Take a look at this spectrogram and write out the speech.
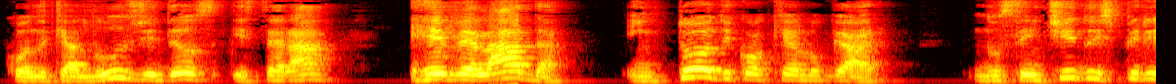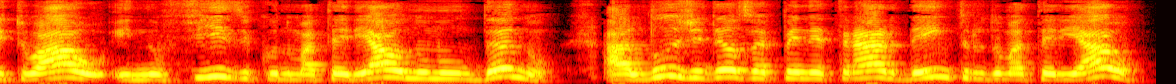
quando que a luz de Deus estará revelada em todo e qualquer lugar, no sentido espiritual e no físico, no material, no mundano, a luz de Deus vai penetrar dentro do material.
